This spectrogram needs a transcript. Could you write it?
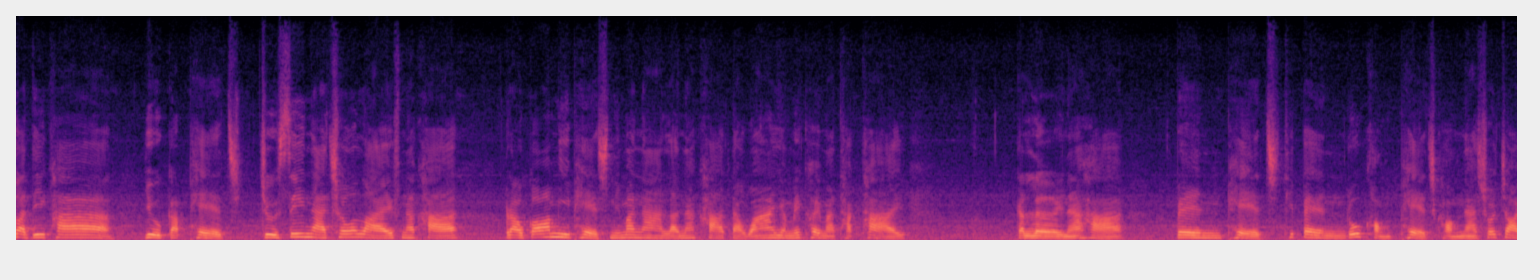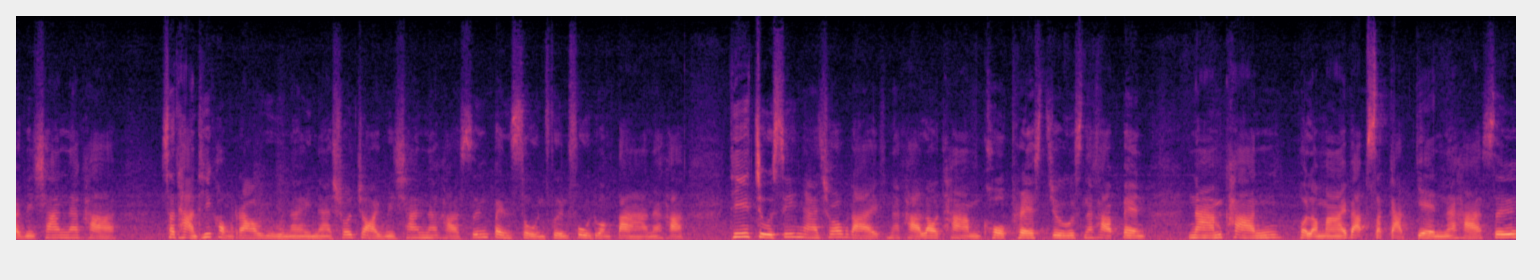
สวัสดีค่ะ อยู่กับเพจ Juicy Natural Life นะคะ เราก็มีเพจนี้มานานแล้วนะคะ แต่ว่ายังไม่เคยมาทักทายกันเลยนะคะ เป็นเพจที่เป็นรูปของเพจของ Natural Joy Vision นะคะ สถานที่ของเราอยู่ใน Natural Joy Vision นะคะ ซึ่งเป็นศูนย์ฟื้นฟูดวงตานะคะ ที่ Juicy Natural Life นะคะ เราทำ Cold Press Juice นะคะ เป็น น้ำคั้นผลไม้แบบสกัดเย็นนะคะ ซึ่ง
